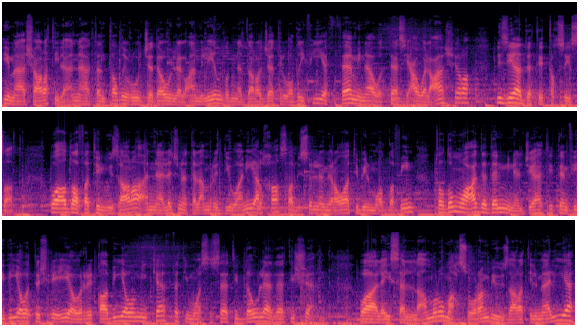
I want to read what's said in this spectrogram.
فيما أشارت إلى أنها تنتظر جداول العاملين ضمن الدرجات الوظيفية الثامنة والتاسعة والعاشرة لزيادة التخصيصات. وأضافت الوزارة أن لجنة الأمر الديواني الخاصة بسلم رواتب الموظفين تضم عددا من الجهات التنفيذية والتشريعية والرقابية ومن كافة مؤسسات الدولة ذات الشأن. وليس الأمر محصورا بوزارة المالية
